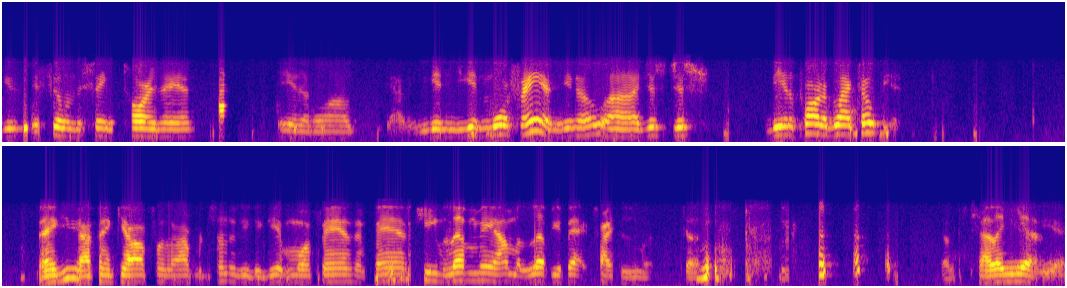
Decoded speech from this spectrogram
you. They're feeling the same Tarzan. You know, um, I mean, you're getting you're getting more fans. You know, uh, just just being a part of Blacktopia. Thank you. I thank y'all for the opportunity to get more fans and fans keep loving me. I'ma love you back twice as much. I'm telling you. Yeah.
